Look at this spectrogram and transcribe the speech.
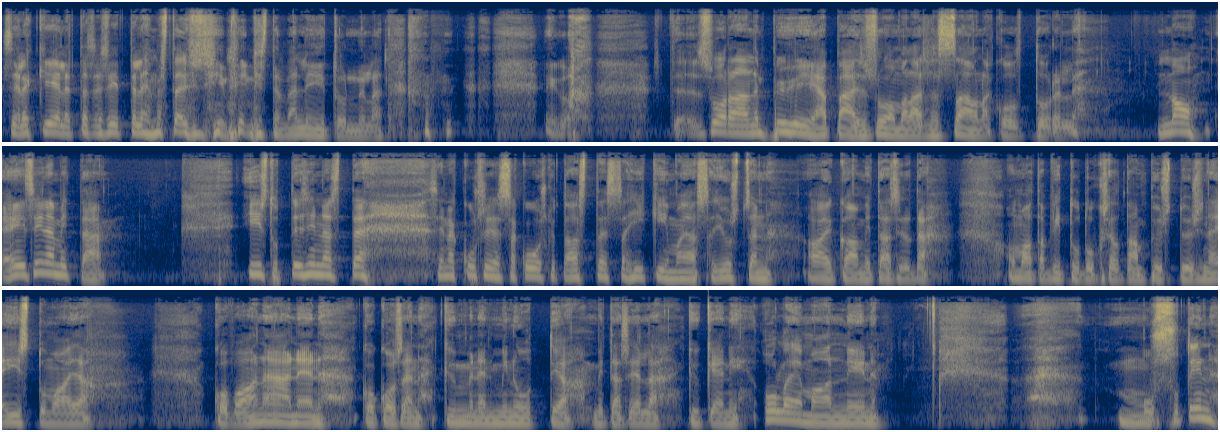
siellä kiellettäisiin esittelemästä ysiministä välitunnilla. niin kuin, suoranainen pyhi häpäisy suomalaiselle saunakulttuurille. No, ei siinä mitään. Istuttiin siinä sitten siinä kusisessa 60 asteessa hikimajassa just sen aikaa, mitä siltä omalta vitutukseltaan pystyy siinä istumaan ja kovaan ääneen koko sen 10 minuuttia, mitä siellä kykeni olemaan, niin mussutin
